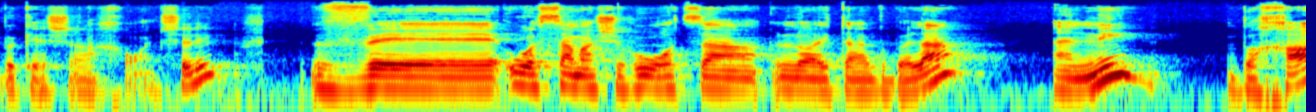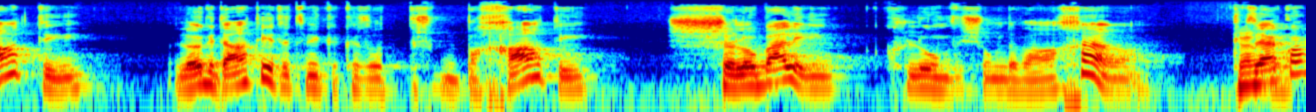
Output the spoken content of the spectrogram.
בקשר האחרון שלי, והוא עשה מה שהוא רצה, לא הייתה הגבלה. אני בחרתי, לא הגדרתי את עצמי ככזאת, פשוט בחרתי שלא בא לי כלום ושום דבר אחר. כן, זה הכל?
